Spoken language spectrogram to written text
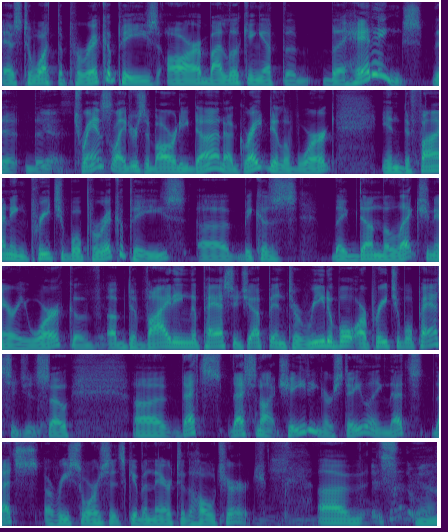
as to what the pericopes are by looking at the the headings. The the yes. translators have already done a great deal of work in defining preachable pericopes uh, because they've done the lectionary work of, of dividing the passage up into readable or preachable passages. So uh, that's that's not cheating or stealing. That's that's a resource that's given there to the whole church. Uh, yeah,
